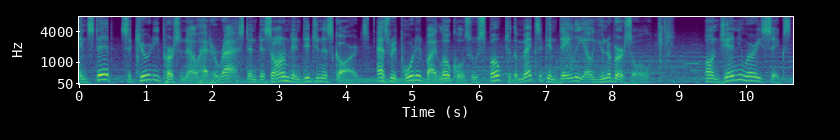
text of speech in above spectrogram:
Instead, security personnel had harassed and disarmed indigenous guards, as reported by locals who spoke to the Mexican daily El Universal. On January 6,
